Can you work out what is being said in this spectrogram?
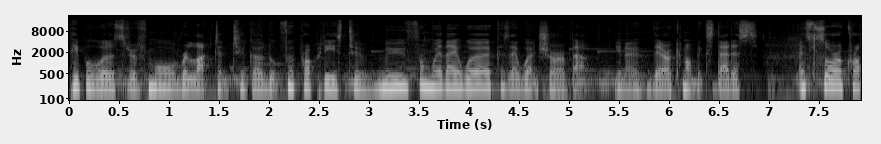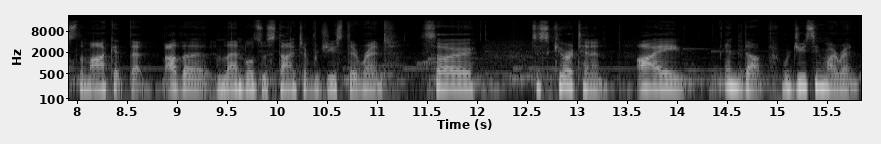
people were sort of more reluctant to go look for properties to move from where they were because they weren't sure about, you know, their economic status. I saw across the market that other landlords were starting to reduce their rent. So to secure a tenant, I ended up reducing my rent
